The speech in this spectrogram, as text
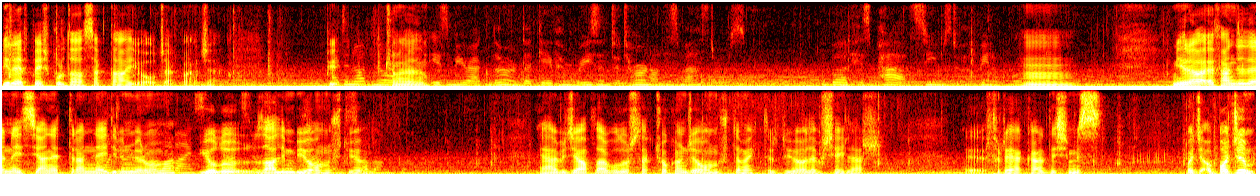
Bir F5 burada alsak daha iyi olacak bence. Bir I do not know çömelelim. what Ismirak learned that gave him reason to turn on his masters. But his path seems to have been a growth. Hmm. Mira efendilerine isyan ettiren neydi bilmiyorum ama yolu zalim bir yolmuş diyor. Eğer bir cevaplar bulursak çok önce olmuş demektir diyor. Öyle bir şeyler. Ee, Freya kardeşimiz. Bacı bacım.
